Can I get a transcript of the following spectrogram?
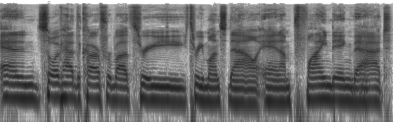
And so I've had the car for about three three months now, and I'm finding that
